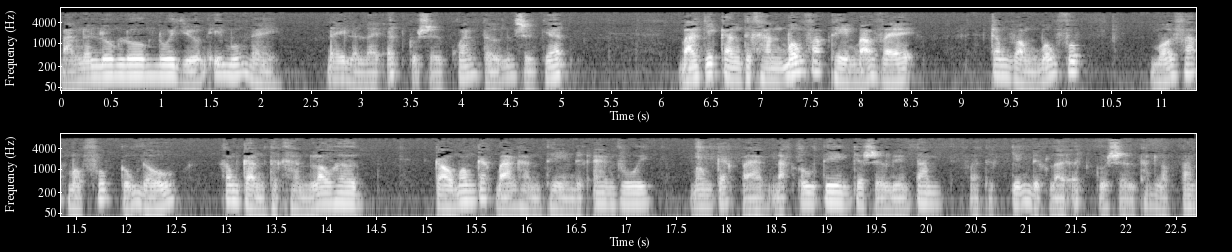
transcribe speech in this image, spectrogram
Bạn nên luôn luôn nuôi dưỡng ý muốn này. Đây là lợi ích của sự quán tưởng đến sự chết. Bạn chỉ cần thực hành bốn pháp thiền bảo vệ trong vòng bốn phút mỗi pháp một phút cũng đủ, không cần thực hành lâu hơn. Cầu mong các bạn hành thiền được an vui, mong các bạn đặt ưu tiên cho sự luyện tâm và thực chứng được lợi ích của sự thanh lọc tâm.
